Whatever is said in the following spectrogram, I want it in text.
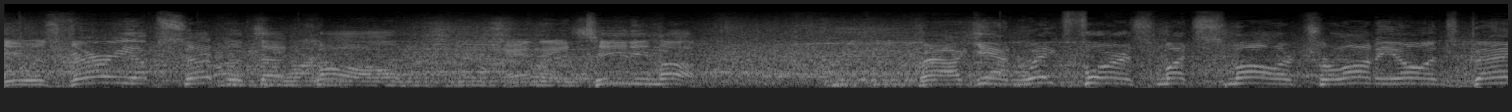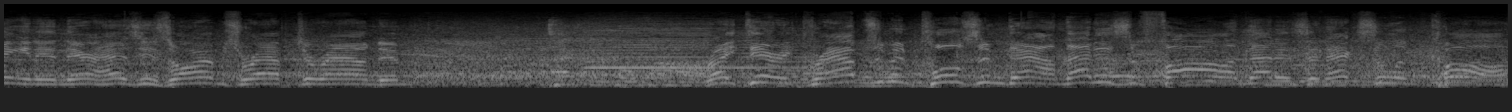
He was very upset with that call, and they teed him up. Well, again, Wake Forest much smaller. Trelonnie Owens banging in there, has his arms wrapped around him. Right there, he grabs him and pulls him down. That is a foul, and that is an excellent call.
